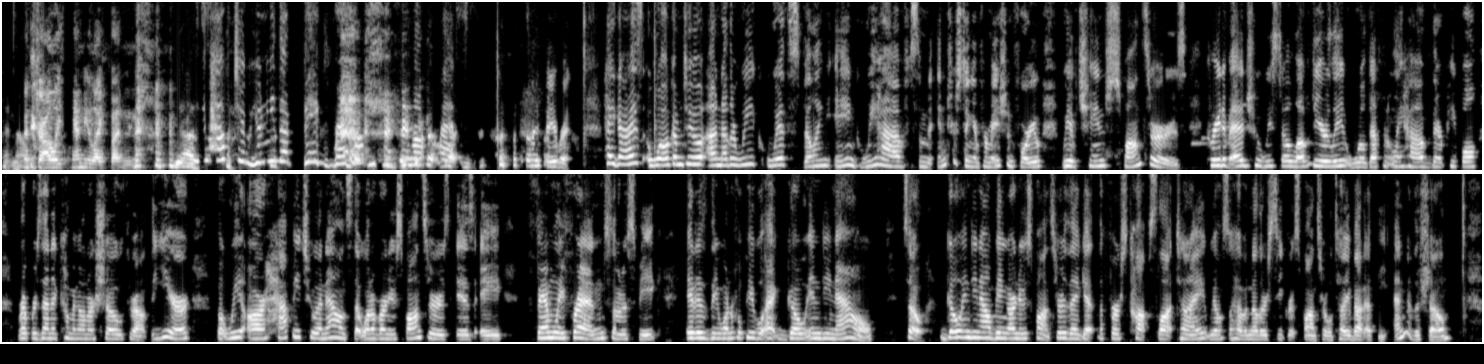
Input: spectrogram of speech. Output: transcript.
a jolly candy like button. yes. You have to. You need that big red button. That's my favorite. Hey guys, welcome to another week with Spilling Ink. We have some interesting information for you. We have changed sponsors. Creative Edge, who we still love dearly, will definitely have their people represented coming on our show throughout the year. But we are happy to announce that one of our new sponsors is a family friend, so to speak. It is the wonderful people at Go Indie Now. So, Go Indie Now being our new sponsor, they get the first top slot tonight. We also have another secret sponsor we'll tell you about at the end of the show.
